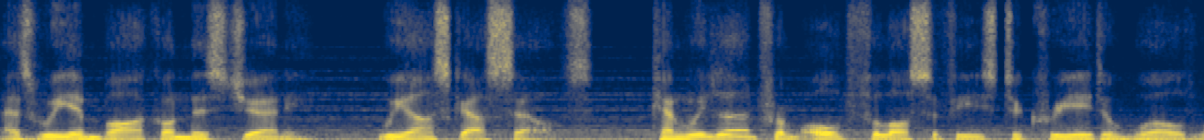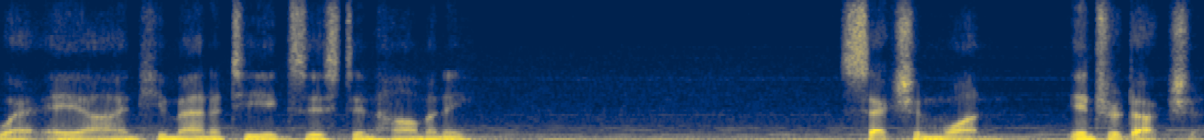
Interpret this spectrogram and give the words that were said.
As we embark on this journey, we ask ourselves can we learn from old philosophies to create a world where AI and humanity exist in harmony? Section 1 Introduction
